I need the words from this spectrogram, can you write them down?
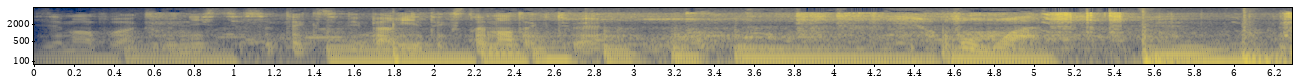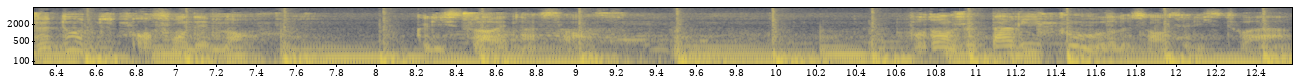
Précisément pour un communiste, ce texte du Paris est extrêmement actuel. Fond, moi, je doute profondément que l'histoire ait un sens. Pourtant, je parie pour le sens de l'histoire.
